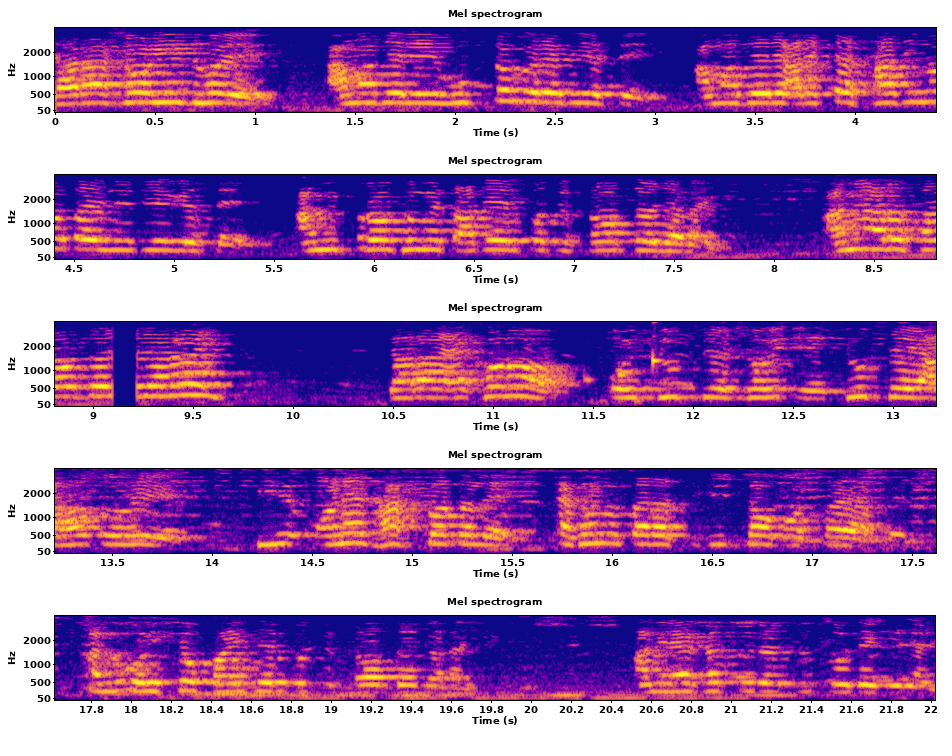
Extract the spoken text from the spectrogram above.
যারা শহীদ হয়ে আমাদের এই মুক্ত করে দিয়েছে, আমাদের আরেকটা স্বাধীনতা এনে দিয়ে গেছে, আমি প্রথমে তাদের প্রতি শ্রদ্ধা জানাই। আমি আরও শ্রদ্ধা জানাই যারা এখনও ওই যুদ্ধে যুদ্ধে আহত হয়ে অনেক হাসপাতালে এখনও তারা চিকিৎসা অবস্থায় আছেন। আমি ওইসব ভাইদের প্রতি শ্রদ্ধা জানাই। আমি একাত্তরের যুদ্ধ দেখি নাই।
